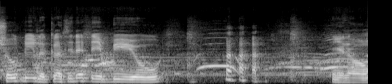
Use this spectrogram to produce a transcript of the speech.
ชุดีเหลือเกินที่ได้เดบิวต์นี่น้อง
